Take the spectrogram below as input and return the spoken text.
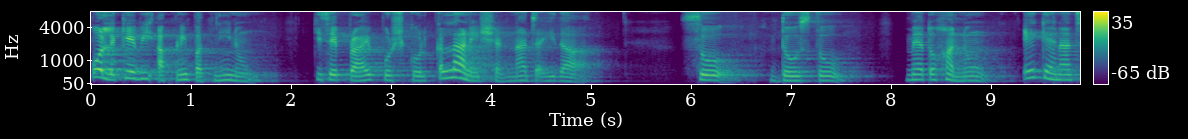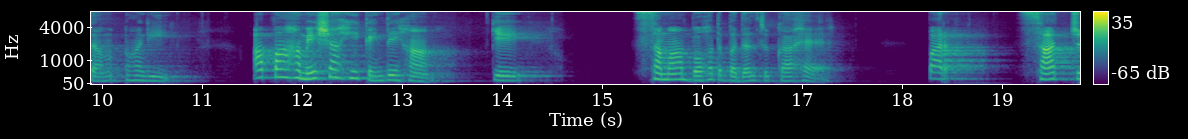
ਭੁੱਲ ਕੇ ਵੀ ਆਪਣੀ ਪਤਨੀ ਨੂੰ ਕਿਸੇ ਪ੍ਰਾਇ ਪੁਰਸ਼ ਕੋਲ ਕੱਲਾ ਨਹੀਂ ਛੱਡਣਾ ਚਾਹੀਦਾ। ਸੋ ਦੋਸਤੋ, ਮੈਂ ਤੁਹਾਨੂੰ ਇਹ ਕਹਿਣਾ ਚਾਹਾਂਗੀ, ਆਪਾਂ ਹਮੇਸ਼ਾ ਹੀ ਕਹਿੰਦੇ ਹਾਂ ਕਿ ਸਮਾਂ ਬਹੁਤ ਬਦਲ ਚੁੱਕਾ ਹੈ। ਪਰ ਸੱਚ,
